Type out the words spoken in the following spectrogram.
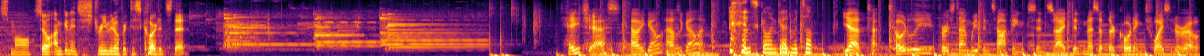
small. So I'm going to stream it over Discord instead. Hey Chas, how you going? How's it going? It's going good. What's up? Yeah, t- totally. First time we've been talking since I didn't mess up the recording twice in a row.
